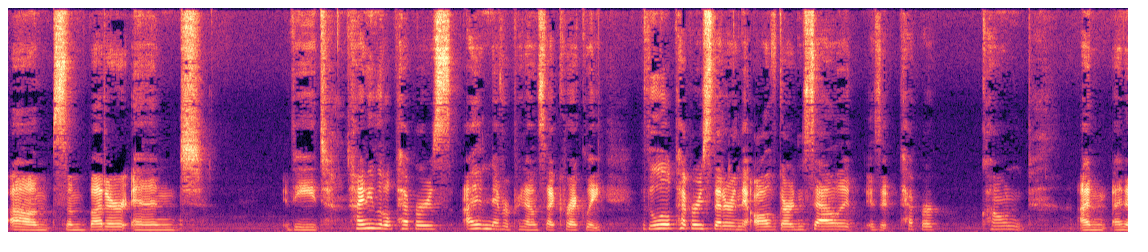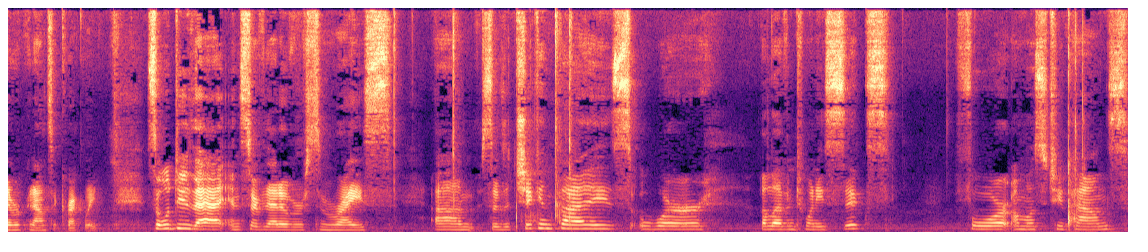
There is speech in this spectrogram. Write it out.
um, some butter, and the tiny little peppers. I never pronounced that correctly the little peppers that are in the Olive Garden salad, is it pepper cone? I, I never pronounce it correctly. So we'll do that and serve that over some rice. Um, so the chicken thighs were 11.26 for almost two pounds.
